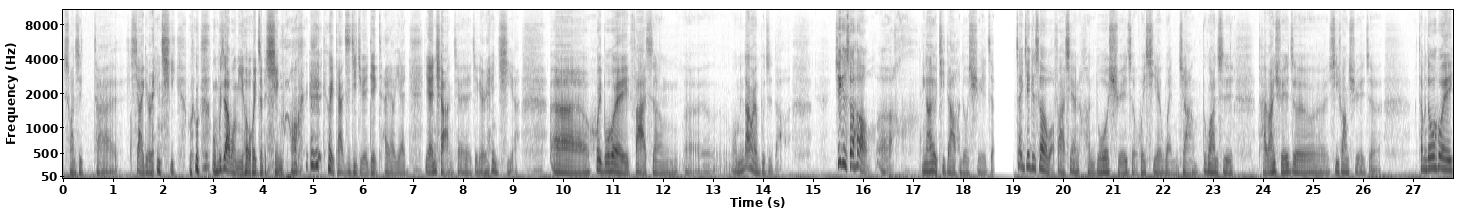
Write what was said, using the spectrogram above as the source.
算是他下一个任期。我我不知道我们以后会怎么形容，因为他自己决定他要延延长这这个任期啊。呃，会不会发生？呃，我们当然不知道。这个时候，呃，你刚刚有提到很多学者，在这个时候，我发现很多学者会写文章，不管是台湾学者、西方学者，他们都会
